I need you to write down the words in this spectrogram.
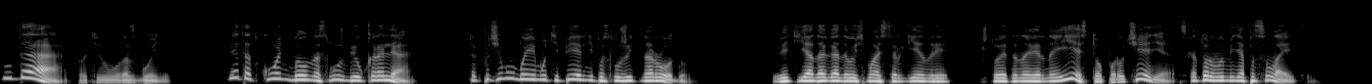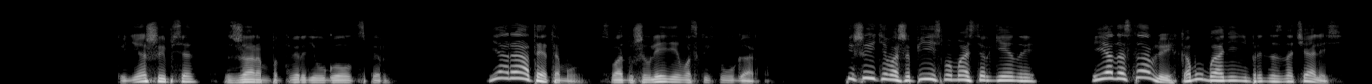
Ну да, протянул разбойник. Этот конь был на службе у короля. Так почему бы ему теперь не послужить народу? Ведь я догадываюсь, мастер Генри, что это, наверное, и есть то поручение, с которым вы меня посылаете. Ты не ошибся, с жаром подтвердил Голдспер. Я рад этому, с воодушевлением воскликнул Гард. Пишите ваши письма, мастер Генри, и я доставлю их, кому бы они ни предназначались.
